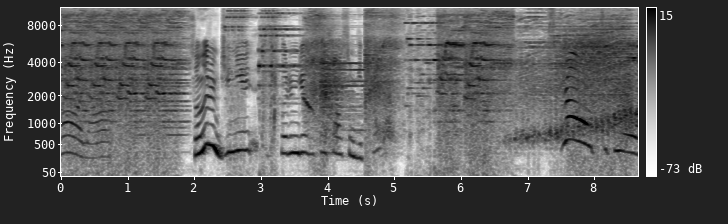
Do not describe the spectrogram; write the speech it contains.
Hala. Sanırım Cini çıkarınca bütün şansım gitti. Sprout çıkıyor.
